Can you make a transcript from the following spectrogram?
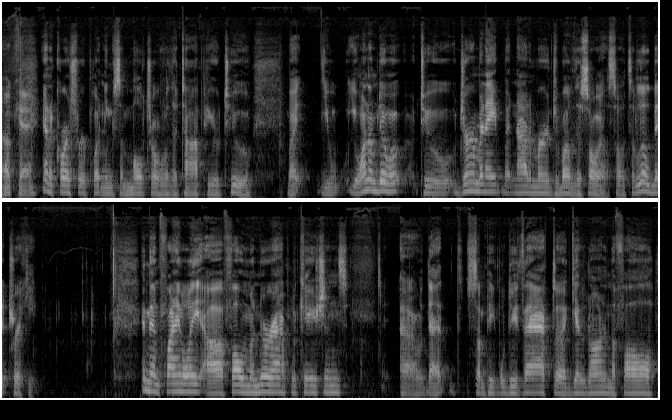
Okay. And of course, we're putting some mulch over the top here too, but you you want them to to germinate but not emerge above the soil, so it's a little bit tricky. And then finally, uh, fall manure applications. Uh, that some people do that, uh, get it on in the fall,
